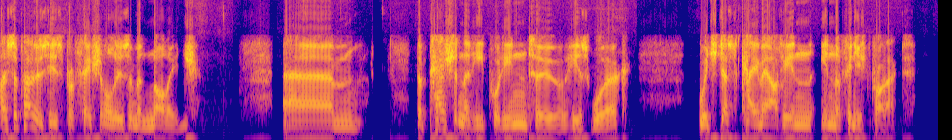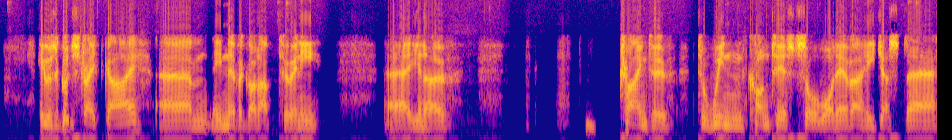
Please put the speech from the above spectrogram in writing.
I suppose his professionalism and knowledge. Um, the passion that he put into his work, which just came out in, in the finished product. He was a good straight guy. Um, he never got up to any, uh, you know, trying to to win contests or whatever. He just uh,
